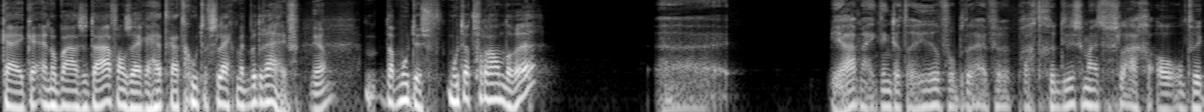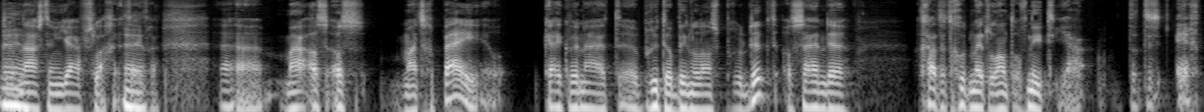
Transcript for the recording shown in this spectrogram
kijken en op basis daarvan zeggen het gaat goed of slecht met het bedrijf. Ja. Dat moet dus moet dat veranderen. Uh, ja, maar ik denk dat er heel veel bedrijven prachtige duurzaamheidsverslagen al ontwikkelen naast hun jaarverslag, et cetera. Uh, maar als, als maatschappij kijken we naar het uh, bruto binnenlands product als zijnde gaat het goed met het land of niet? Ja, dat is echt,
